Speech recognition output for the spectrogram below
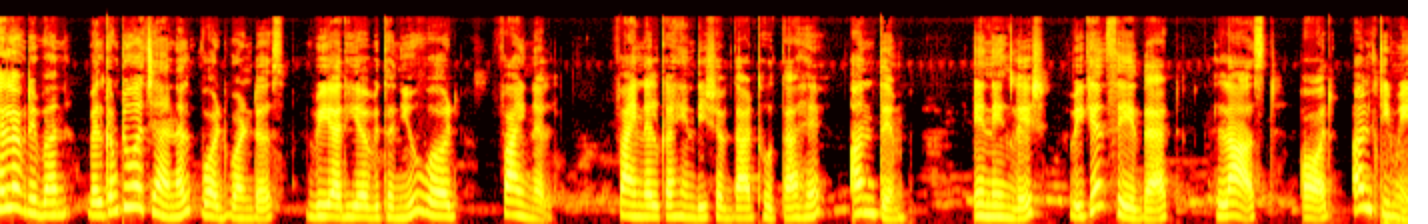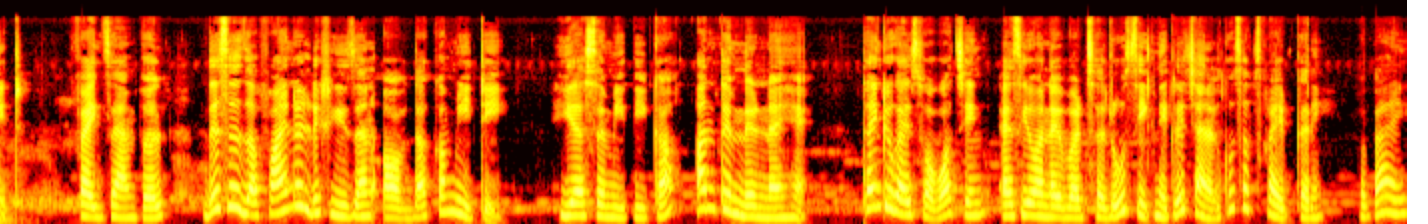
Hello everyone, welcome to our channel Word Wonders. We are here with a new word, final. Final का हिंदी शब्दार्थ होता है अंतिम. In English, we can say that last or ultimate. For example, this is the final decision of the committee. यह समिति का अंतिम निर्णय है thank you guys for watching ऐसी और नए वर्ड्स ज़रूर सीखने के लिए चैनल को सब्सक्राइब करें बाय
